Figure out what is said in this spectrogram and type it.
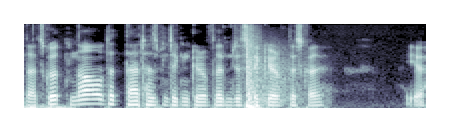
That's good. Now that that has been taken care of, let me just take care of this guy. Yeah.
